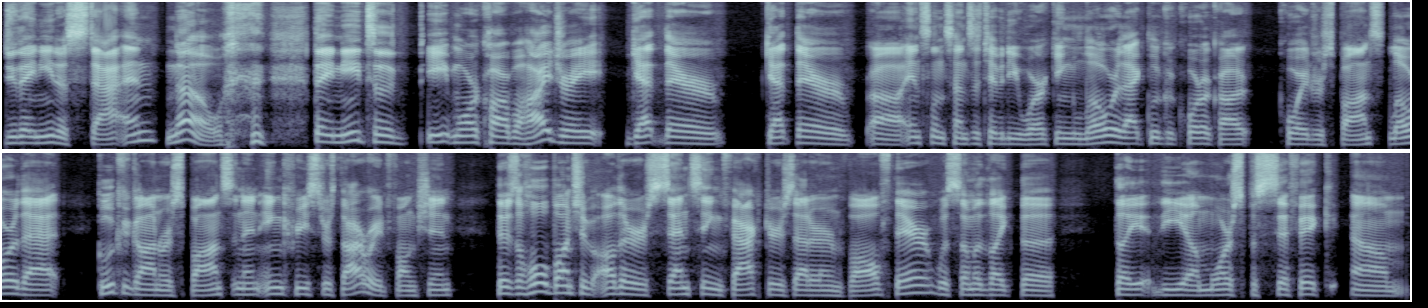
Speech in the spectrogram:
do they need a statin? No. They need to eat more carbohydrate get their get their uh, insulin sensitivity working lower that glucocorticoid response lower that glucagon response and then increase their thyroid function there's a whole bunch of other sensing factors that are involved there with some of like the the the uh, more specific um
